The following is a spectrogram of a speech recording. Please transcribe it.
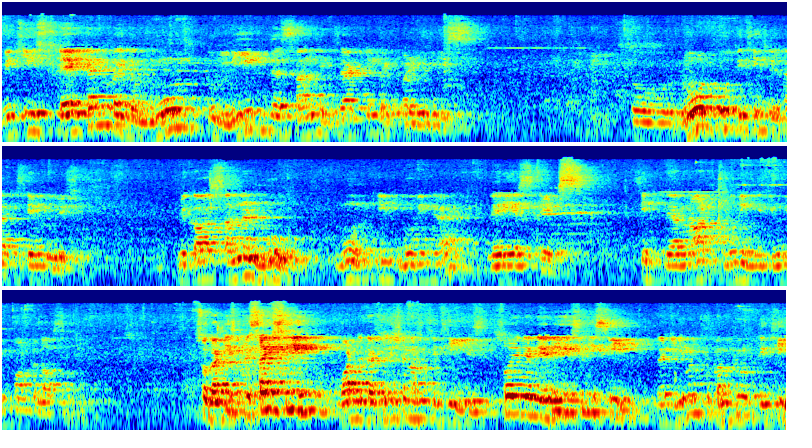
which is taken by the moon to lead the sun exactly by 12 degrees. So no two Tithis will have the same duration because sun and moon, moon keep moving at various rates. See, they are not moving with uniform velocity. So that is precisely what the definition of Tithi is. So you can very easily see that even to compute Tithi,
